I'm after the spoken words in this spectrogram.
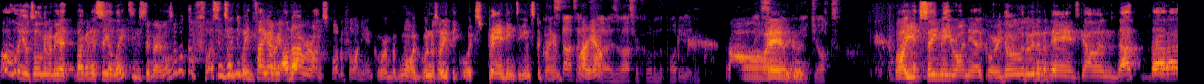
I thought you were talking about fucking SC Elites Instagram. I was like, what the fuck? Since when did we take over? I know we're on Spotify now, Corey, but my goodness, I didn't think we'll expand into We Instagram. can start taking Bloody hell. photos of us recording the potty and Oh, yeah, good. jocks. Well, you'd see me right now, Corey, doing a little bit of a dance, going da da da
